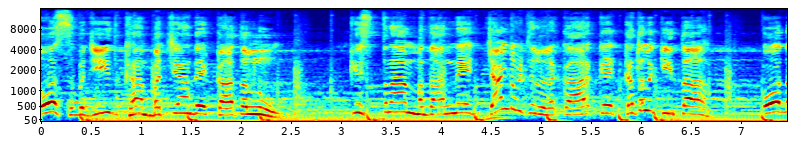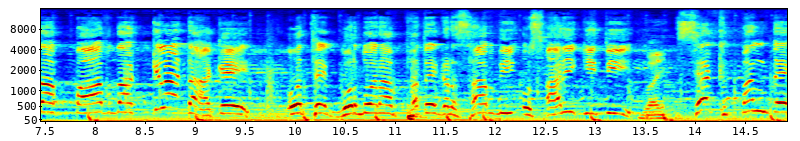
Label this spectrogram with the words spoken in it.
ਉਸ ਵਜੀਦ ਖਾਂ ਬੱਚਿਆਂ ਦੇ ਕਾਤਲ ਨੂੰ ਕਿਸ ਤਰ੍ਹਾਂ ਮੈਦਾਨੇ ਜੰਗ ਵਿੱਚ ਲਲਕਾਰ ਕੇ ਕਤਲ ਕੀਤਾ ਉਹਦਾ ਪਾਪ ਦਾ ਕਿਲਾ ਢਾ ਕੇ ਉੱਥੇ ਗੁਰਦੁਆਰਾ ਫਤਿਹਗੜ੍ਹ ਸਾਹਿਬ ਦੀ ਉਸਾਰੀ ਕੀਤੀ। ਸਿੱਖ ਪੰਥ ਦੇ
